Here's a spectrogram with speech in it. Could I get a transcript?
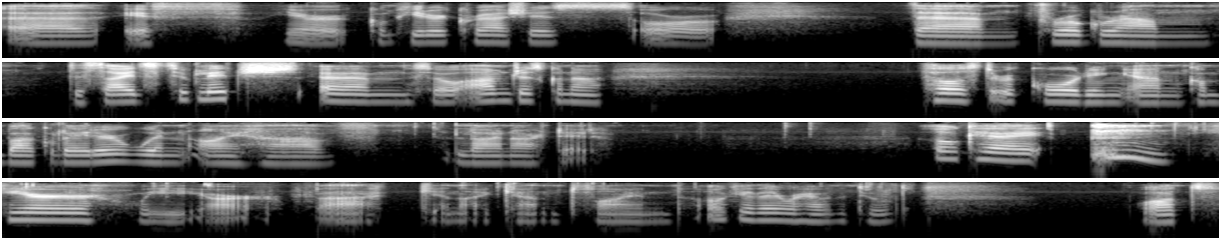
uh, if your computer crashes or the um, program decides to glitch. Um, so I'm just gonna pause the recording and come back later when I have line arted. Okay, here we are back and I can't find... Okay, there we have the tools. What?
